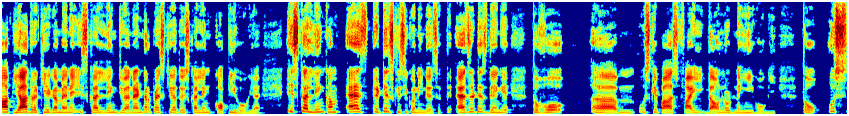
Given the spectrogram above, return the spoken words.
آپ یاد رکھیے گا میں نے اس کا لنک جو ہے نا انٹر پریس کیا تو اس کا لنک کاپی ہو گیا ہے اس کا لنک ہم ایز اٹ از کسی کو نہیں دے سکتے ایز اٹ از دیں گے تو وہ اس کے پاس فائل ڈاؤن لوڈ نہیں ہوگی۔ تو اس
